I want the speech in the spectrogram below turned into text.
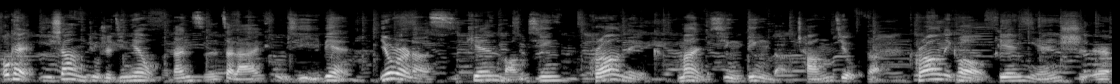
OK，以上就是今天我们的单词，再来复习一遍：Uranus 天王星，chronic 慢性病的，长久的；chronicle 编年史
